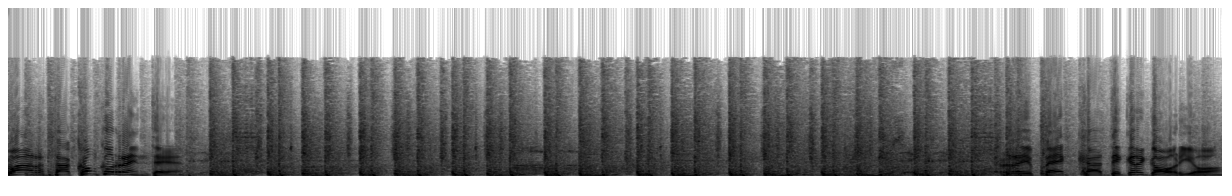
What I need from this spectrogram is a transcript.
Quarta concorrente. Rebecca De Gregorio.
